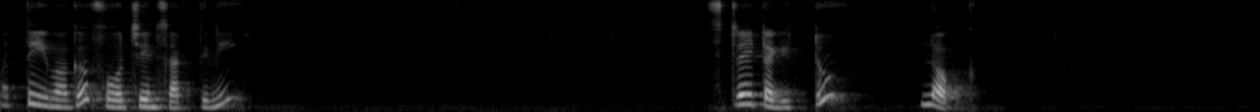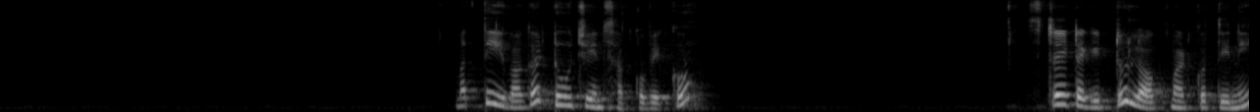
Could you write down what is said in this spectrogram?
ಮತ್ತು ಇವಾಗ ಫೋರ್ ಚೈನ್ಸ್ ಹಾಕ್ತೀನಿ. ಸ್ಟ್ರೇಟಾಗಿಟ್ಟು ಲಾಕ್ ಮತ್ತು ಇವಾಗ ಟೂ ಚೈನ್ಸ್ ಹಾಕ್ಕೋಬೇಕು. ಸ್ಟ್ರೇಟಾಗಿಟ್ಟು ಲಾಕ್ ಮಾಡ್ಕೋತೀನಿ.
